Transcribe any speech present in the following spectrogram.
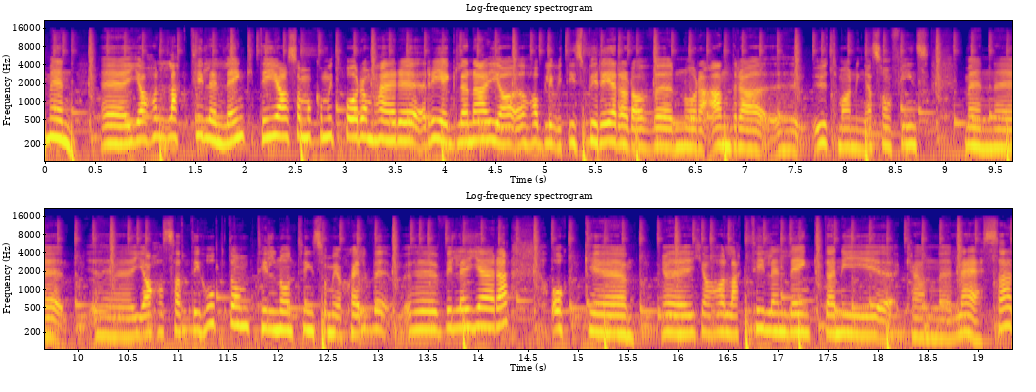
Men eh, jag har lagt till en länk. Det är jag som har kommit på de här eh, reglerna. Jag har blivit inspirerad av eh, några andra eh, utmaningar som finns. Men eh, jag har satt ihop dem till någonting som jag själv ville göra. Och jag har lagt till en länk där ni kan läsa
